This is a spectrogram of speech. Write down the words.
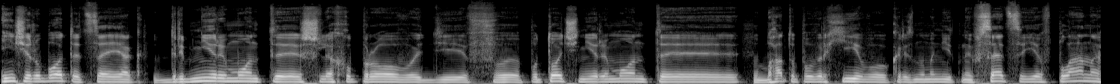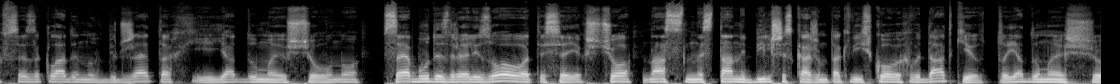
інші роботи це як дрібні ремонти шляхопроводів, поточні ремонти, багатоповерхів вказівок різноманітних. Все це є в планах, все закладено в бюджетах, і я думаю, що воно. Все буде зреалізовуватися. Якщо нас не стане більше, скажімо так, військових видатків, то я думаю, що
